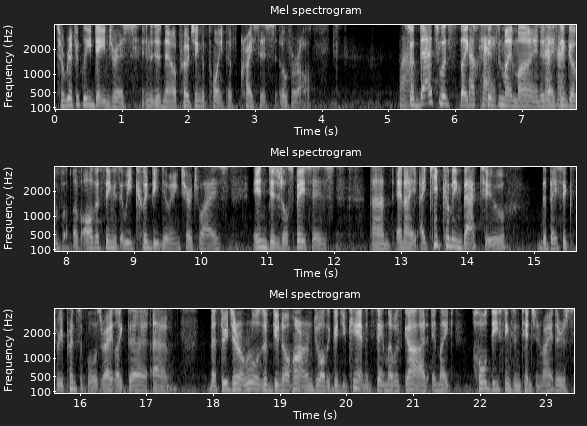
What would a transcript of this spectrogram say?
terrifically dangerous, and it is now approaching a point of crisis overall. Wow. So that's what's like Okay. sits in my mind as I Uh-huh. think of of all the things that we could be doing church wise in digital spaces, um, and I I keep coming back to the basic three principles, right? Like the um, the three general rules of do no harm, do all the good you can, and stay in love with God, and like hold these things in tension, right? There's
